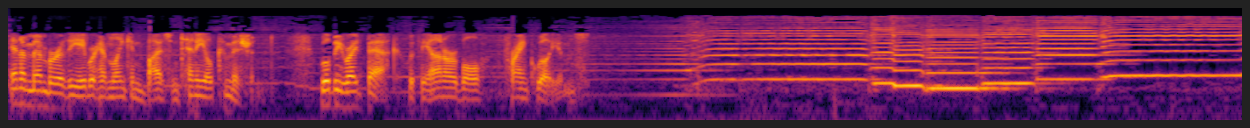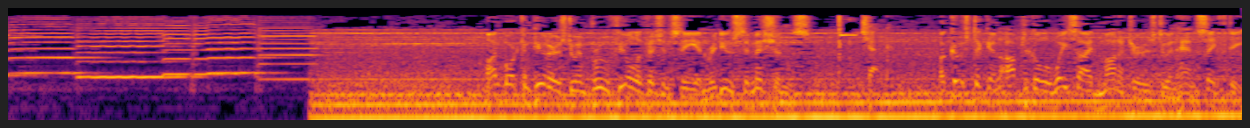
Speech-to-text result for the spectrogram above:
and a member of the Abraham Lincoln Bicentennial Commission. We'll be right back with the Honorable Frank Williams. Computers to improve fuel efficiency and reduce emissions. Check. Acoustic and optical wayside monitors to enhance safety.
